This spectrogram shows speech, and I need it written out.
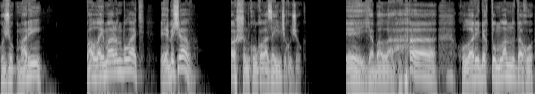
күжік мари, паллаймарын булать, эбі. Ашын кулкалаза илчі күжік. Эй, ябала, ха, хулари бек тумланны дағу,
